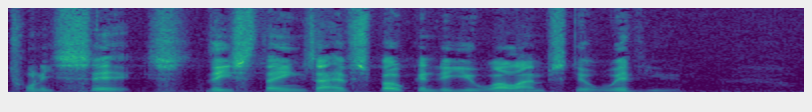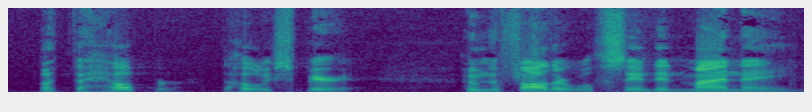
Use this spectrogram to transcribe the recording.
26. These things I have spoken to you while I'm still with you. But the helper, the Holy Spirit, whom the Father will send in my name,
